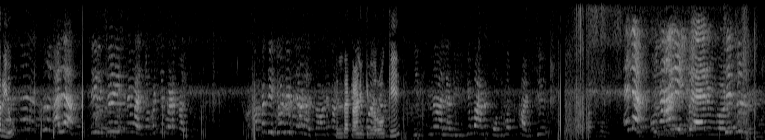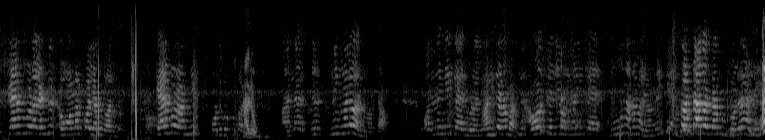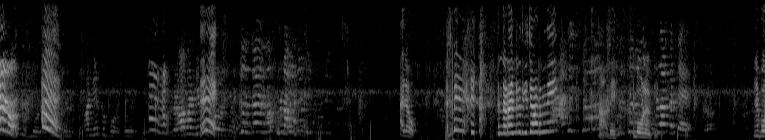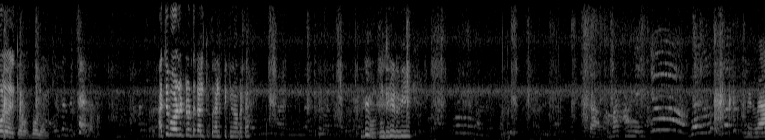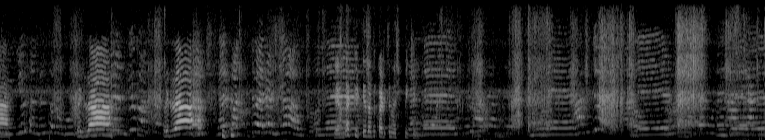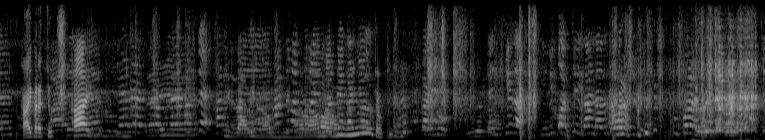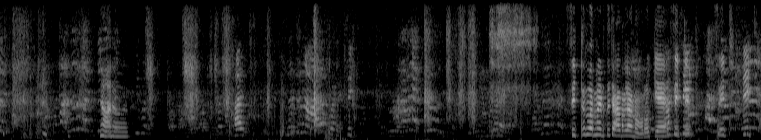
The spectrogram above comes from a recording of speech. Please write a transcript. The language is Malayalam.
ആർ യു എന്താ കാണിക്കുന്നു ഇഷ്ടം അതെ ബോൾ കിട്ടി. ഇനി ബോൾ കളിക്കോ ബോൾ കളിക്കാം. അച്ഛ ബോൾ ഇട്ട് കൊടുത്ത് കളിക്ക് കളിപ്പിക്ക് നോക്കട്ടെ. എന്താ കിട്ടിയത്? അത് കടിച്ച് നശിപ്പിക്കും. ഹായ് പറച്ചു. ഹായ്. വിടറാ വിടറാ വിടറാ ചവിട്ടി. ഞാനോ. സിറ്റ് എന്ന് പറഞ്ഞ എടുത്ത് ചാടലാണോ? റോക്കിയെ. Sit sit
